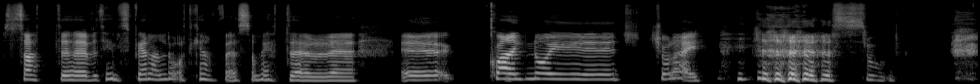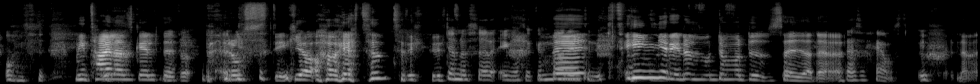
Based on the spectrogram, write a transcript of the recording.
så att eh, vi tänkte spela en låt kanske som heter eh, eh, Kwang Noi Cholai. Så- Oj, Min thailändska är lite rostig, jag vet inte riktigt. Kan du säga det en gång till? Jag Nej, inte riktigt. Ingrid, då- får du säga det. Det är så hemskt. Usch. Nej, men,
